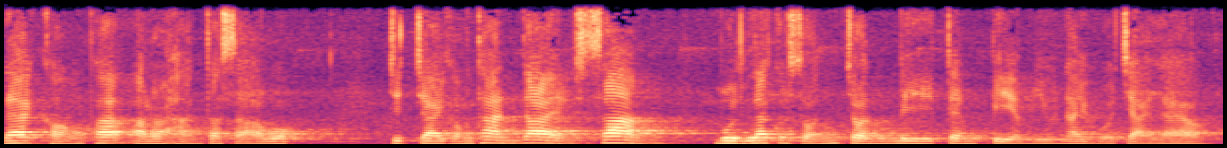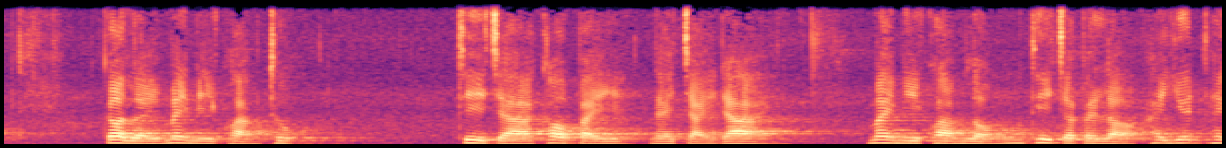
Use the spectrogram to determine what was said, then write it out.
และของพระอรหันตสาวก จิตใจของท่านได้สร้างบุญและกุศลจนมีเต็มเปี่ยมอยู่ในหัวใจแล้ว ก็เลยไม่มีความทุกข์ที่จะเข้าไปในใจได้ ไม่มีความหลงที่จะไปหลอกให้ยึดให้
